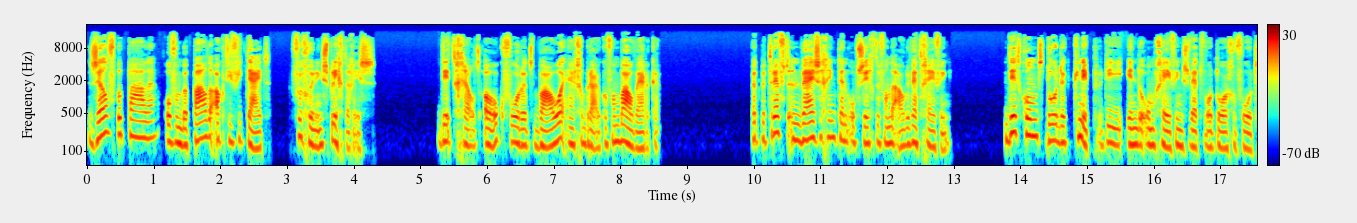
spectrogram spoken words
zelf bepalen of een bepaalde activiteit vergunningsplichtig is. Dit geldt ook voor het bouwen en gebruiken van bouwwerken. Het betreft een wijziging ten opzichte van de oude wetgeving. Dit komt door de knip die in de omgevingswet wordt doorgevoerd,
